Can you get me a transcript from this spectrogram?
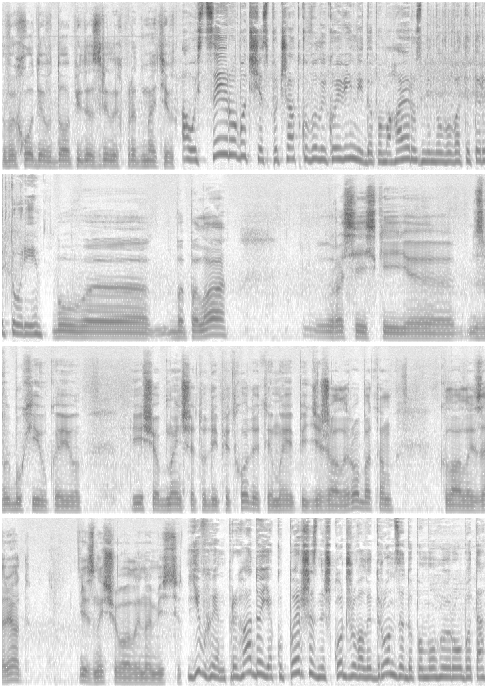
виходив до підозрілих предметів. А ось цей робот ще з початку великої війни допомагає розміновувати території. Був е, БПЛА російський е, з вибухівкою. І щоб менше туди підходити, ми під'їжджали роботом, клали заряд і знищували на місці. Євген пригадує, як уперше знешкоджували дрон за допомогою робота.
